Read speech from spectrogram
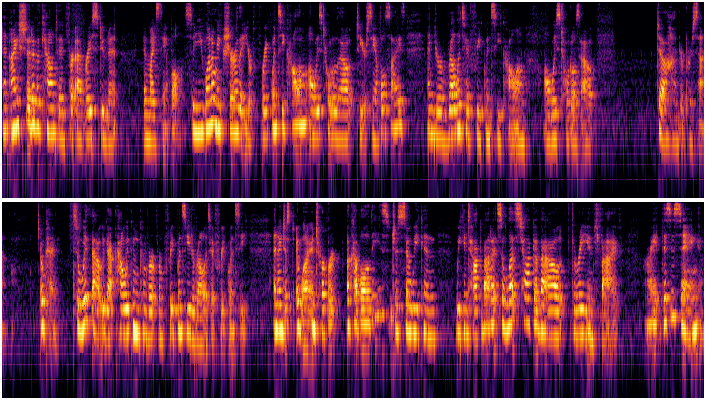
And I should have accounted for every student in my sample. So you wanna make sure that your frequency column always totals out to your sample size and your relative frequency column always totals out to 100%. Okay, so with that we got how we can convert from frequency to relative frequency. And I just, I wanna interpret a couple of these just so we can, we can talk about it. So let's talk about three and five. All right, this is saying,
